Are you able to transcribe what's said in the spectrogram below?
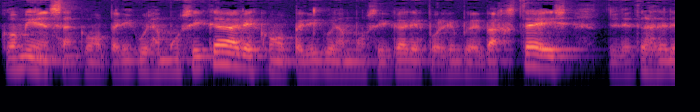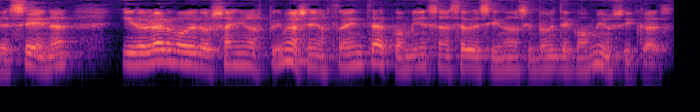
Comienzan como películas musicales, como películas musicales, por ejemplo, de backstage, de detrás de la escena, y a lo largo de los años, primeros años 30, comienzan a ser designados simplemente como musicals,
